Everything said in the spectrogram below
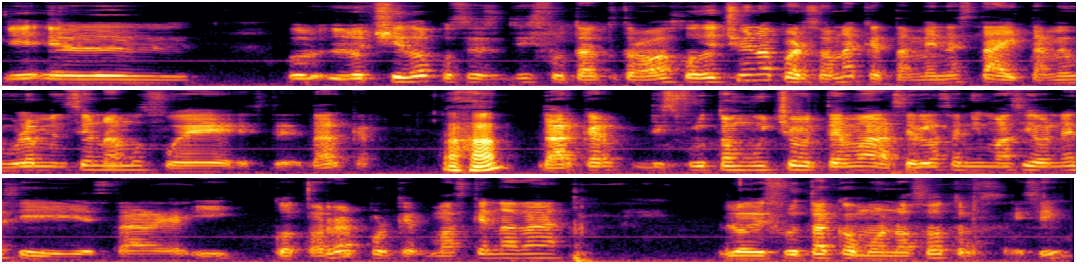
Y el, lo chido pues es disfrutar tu trabajo. De hecho, hay una persona que también está ahí, también lo mencionamos, fue este Darkar. Ajá. Darkar disfruta mucho el tema de hacer las animaciones y estar y cotorrear porque más que nada lo disfruta como nosotros. Y sí,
